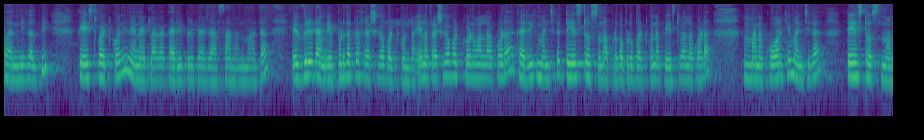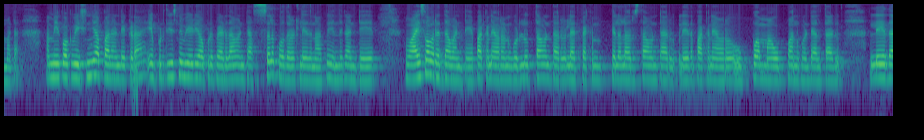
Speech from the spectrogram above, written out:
అవన్నీ కలిపి పేస్ట్ పట్టుకొని నేను ఇట్లాగా కర్రీ ప్రిపేర్ చేస్తాను అనమాట ఎవ్రీ టైం ఎప్పటిదప్పుడే ఫ్రెష్గా పట్టుకుంటాం. ఇలా ఫ్రెష్గా పట్టుకోవడం వల్ల కూడా కర్రీకి మంచిగా టేస్ట్ వస్తుంది. అప్పటికప్పుడు పట్టుకున్న పేస్ట్ వల్ల కూడా మన కూరకి మంచిగా టేస్ట్ వస్తుంది అనమాట మీకు ఒక విషయం చెప్పాలండి ఇక్కడ. ఎప్పుడు తీసిన వీడియో అప్పుడు పెడదామంటే అస్సలు కుదరట్లేదు నాకు. ఎందుకంటే వాయిస్ ఓవర్ ఇద్దామంటే పక్కన ఎవరైనా గుడ్లు ఉత్తా ఉంటారు లేదా పక్కన పిల్లలు అరుస్తూ ఉంటారు లేదా పక్కన ఎవరో ఉప్పు అమ్మ ఉప్పు అనుకుంటే వెళ్తాడు లేదా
